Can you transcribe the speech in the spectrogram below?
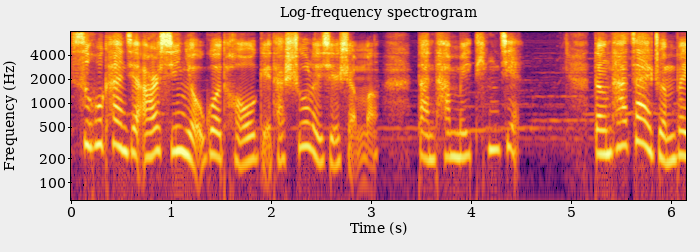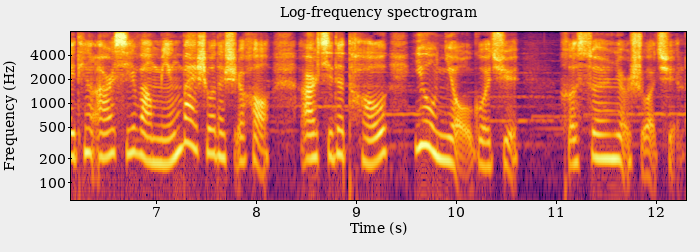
似乎看见儿媳扭过头给他说了些什么，但他没听见。等他再准备听儿媳往明白说的时候，儿媳的头又扭过去。和孙女说去了，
